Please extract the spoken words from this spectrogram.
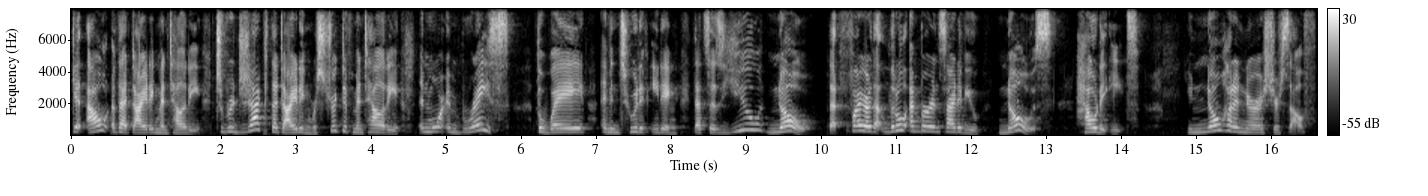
get out of that dieting mentality, to reject the dieting restrictive mentality, and more embrace the way of intuitive eating that says you know that fire, that little ember inside of you knows how to eat. You know how to nourish yourself.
